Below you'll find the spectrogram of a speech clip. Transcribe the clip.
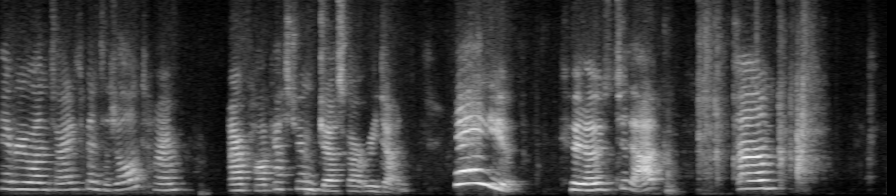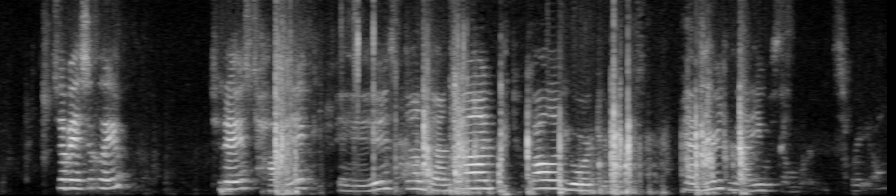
Hey everyone, sorry it's been such a long time. Our podcast room just got redone. Hey! Kudos to that. Um so basically today's topic is dun dun dun follow your dreams. Now here's Maddie with some words for y'all.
